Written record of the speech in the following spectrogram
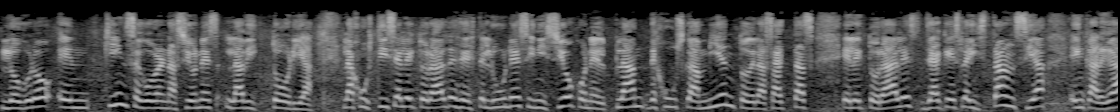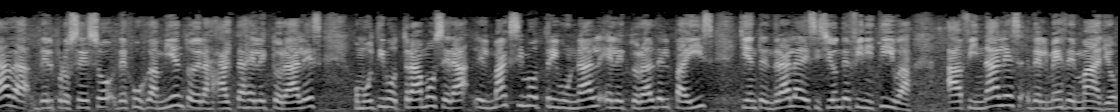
logró en 15 gobernaciones la victoria. La justicia electoral desde este lunes inició con el plan de juzgamiento de las actas electorales, ya que es la instancia encargada del proceso de juzgamiento de las actas electorales. Como último tramo será el máximo tribunal electoral del país quien tendrá la decisión definitiva a finales del mes de mayo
